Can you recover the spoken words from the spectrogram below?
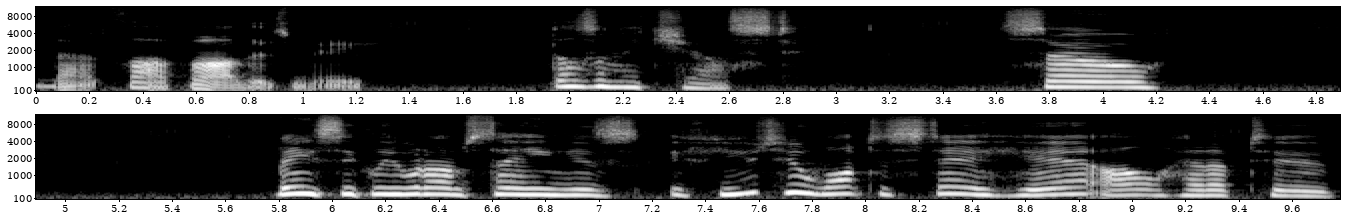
that thought bothers me. Doesn't it just? So basically what I'm saying is if you two want to stay here, I'll head up to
